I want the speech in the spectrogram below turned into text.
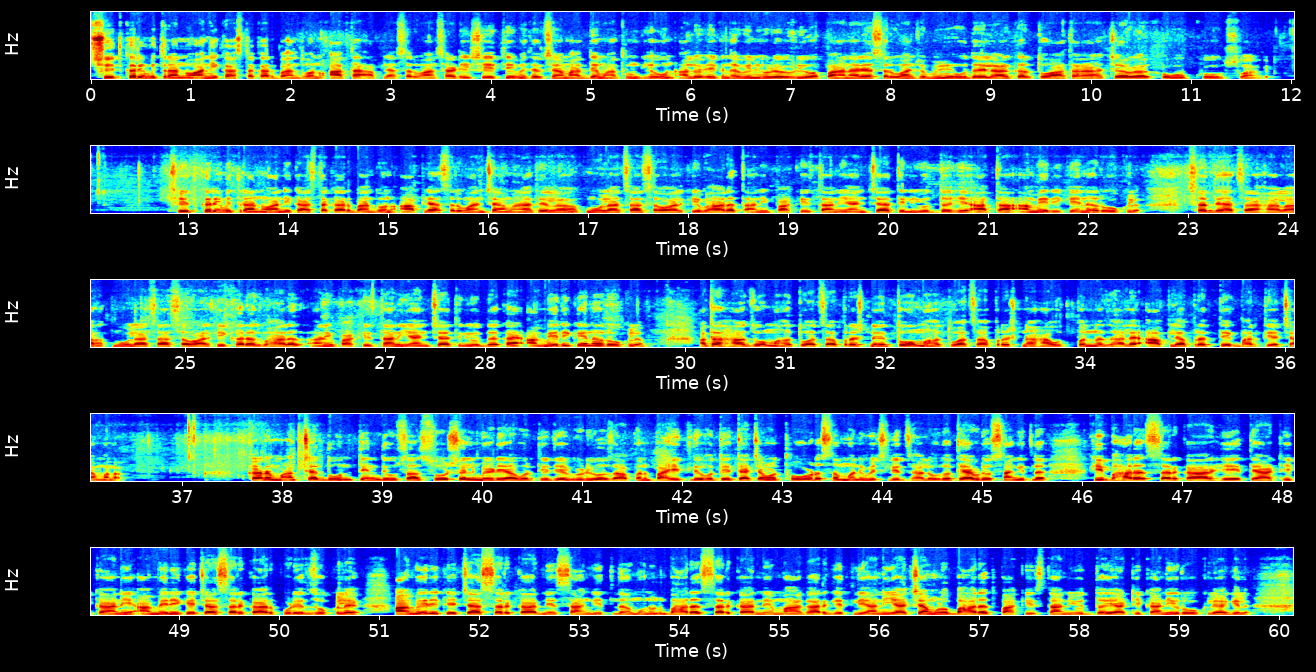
शेतकरी मित्रांनो आणि कास्तकार बांधवांनो आता आपल्या सर्वांसाठी शेती मित्रच्या माध्यमातून घेऊन आलो एक नवीन व्हिडिओ. व्हिडिओ पाहणाऱ्या सर्वांचे मी उदयलाळ करतो. आताच्या वेळ खूप खूप स्वागत. शेतकरी मित्रांनो आणि कास्तकार बांधून आपल्या सर्वांच्या मनात मोलाचा सवाल की भारत आणि पाकिस्तान यांच्यातील युद्ध हे आता अमेरिकेनं रोखलं. सध्याचा हालात मोलाचा सवाल की खरंच भारत आणि पाकिस्तान यांच्यातील युद्ध काय अमेरिकेनं रोखलं? आता हा जो महत्त्वाचा प्रश्न आहे तो महत्त्वाचा प्रश्न हा उत्पन्न झाला आपल्या प्रत्येक भारतीयाच्या मनात. कारण मागच्या दोन तीन दिवसात सोशल मीडियावरती जे व्हिडिओज आपण पाहितले होते त्याच्यामुळे थोडंसं मन विचलित झालं होतं. त्या व्हिडिओज सांगितलं की भारत सरकार हे त्या ठिकाणी अमेरिकेच्या सरकारपुढे झोकलंय अमेरिकेच्या सरकारने सांगितलं म्हणून भारत सरकारने माघार घेतली आणि याच्यामुळं भारत पाकिस्तान युद्ध या ठिकाणी रोखल्या गेलं.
